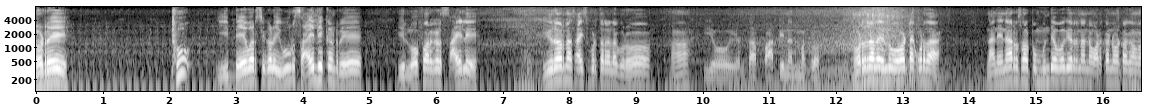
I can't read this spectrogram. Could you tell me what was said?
ನೋಡ್ರಿ. ಥೂ! ಈ ಬೇವರ್ಸಿಗಳು ಇವ್ರು ಸಾಯ್ಲಿ ಕಣ್ರಿ. ಈ ಲೋಫರ್ಗಳು ಸಾಯ್ಲಿ. ಇರೋರ್ನ ಸಾಯಿಸ್ಬಿಡ್ತಾರಲ್ಲ ಗುರು. ಹಾಂ? ಅಯ್ಯೋ ಎಂಥ ಪಾಪಿ ನನ್ನ ಮಕ್ಕಳು ನೋಡಿದ್ರಲ್ಲ ಎಲ್ಲೂ ಓಟ ಕೊಡ್ದ ನಾನು ಏನಾದ್ರು ಸ್ವಲ್ಪ ಮುಂದೆ ಹೋಗಿರೋ ನನ್ನ ಹೊಡ್ಕೊಂಡು ಹೊಂಟೋಗಮ್ಮ.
